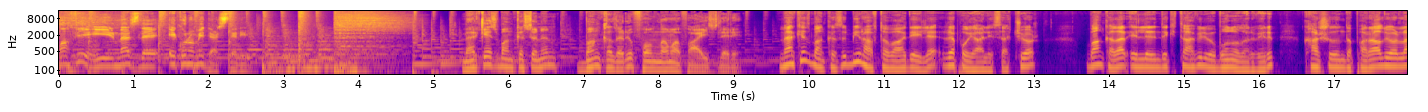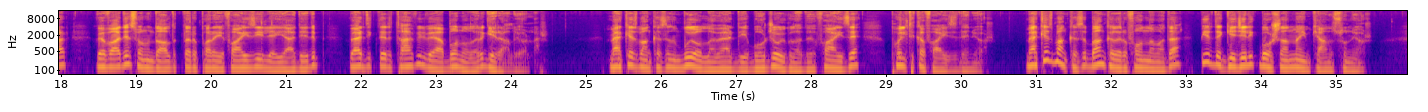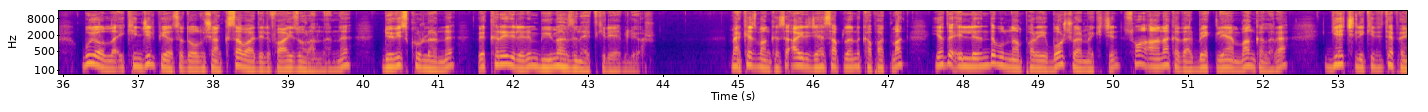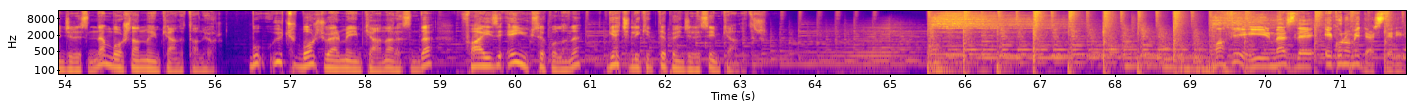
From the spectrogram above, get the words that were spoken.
Mahfiye İğilmez'le Ekonomi Dersleri Merkez Bankası'nın bankaları fonlama faizleri. Merkez Bankası bir hafta vadeyle repo ihalesi açıyor. Bankalar ellerindeki tahvil ve bonoları verip karşılığında para alıyorlar ve vade sonunda aldıkları parayı faiziyle iade edip verdikleri tahvil veya bonoları geri alıyorlar. Merkez Bankası'nın bu yolla verdiği borca uyguladığı faize politika faizi deniyor. Merkez Bankası bankaları fonlamada bir de gecelik borçlanma imkanı sunuyor. Bu yolla ikincil piyasada oluşan kısa vadeli faiz oranlarını, döviz kurlarını ve kredilerin büyüme hızını etkileyebiliyor. Merkez Bankası ayrıca hesaplarını kapatmak ya da ellerinde bulunan parayı borç vermek için son ana kadar bekleyen bankalara geç likidite penceresinden borçlanma imkanı tanıyor. Bu üç borç verme imkanı arasında faizi en yüksek olanı geç likidite penceresi imkanıdır. Mahfiye İğilmez'le Ekonomi Dersleri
